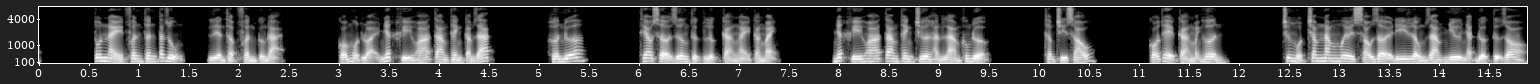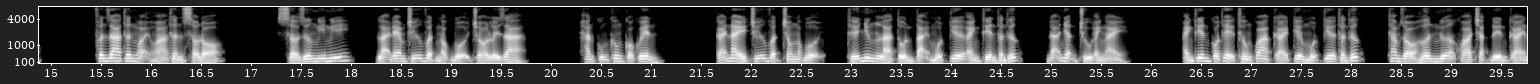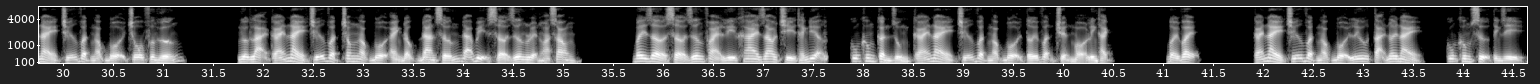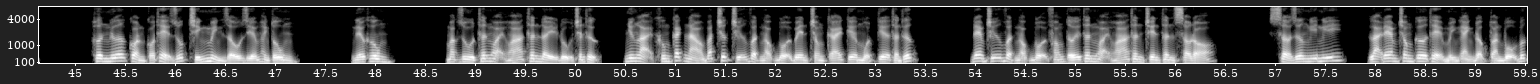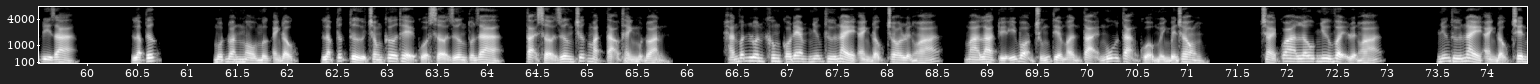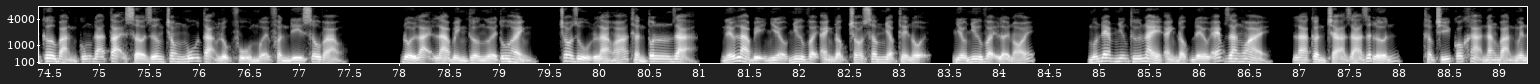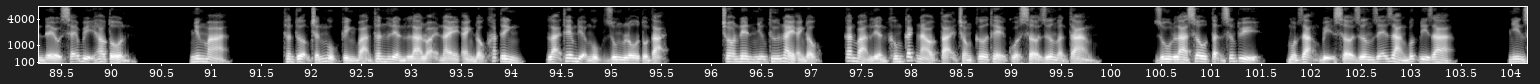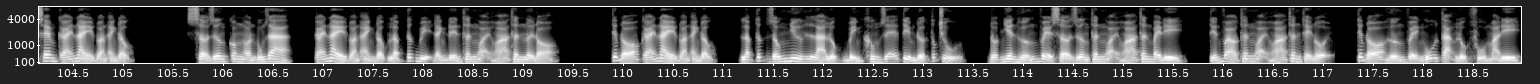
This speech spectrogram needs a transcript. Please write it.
tôn này phân thân tác dụng liền thập phần cường đại, có một loại nhất khí hóa tam thanh cảm giác. Hơn nữa, theo sở dương thực lực càng ngày càng mạnh, nhất khí hóa tam thanh chưa hẳn làm không được, thậm chí sáu, có thể càng mạnh hơn. Chương một trăm năm mươi sáu rời đi lồng giam như nhặt được tự do, phân ra thân ngoại hóa thân sau đó, sở dương nghĩ nghĩ, lại đem chữ vật ngọc bội cho lấy ra. Hắn cũng không có quên, cái này chữ vật trong ngọc bội, thế nhưng là tồn tại một tia ảnh thiên thần thức, đã nhận chủ ảnh này. Ảnh thiên có thể thông qua cái kia một tia thần thức thăm dò hơn nữa khóa chặt đến cái này chữ vật ngọc bội chỗ phương hướng. Ngược lại cái này chữ vật trong ngọc bội ảnh độc đan sớm đã bị sở dương luyện hóa xong. Bây giờ sở dương phải ly khai giao trì thánh địa, cũng không cần dùng cái này chữ vật ngọc bội tới vận chuyển mỏ linh thạch. Bởi vậy, cái này chữ vật ngọc bội lưu tại nơi này cũng không sự tình gì. Hơn nữa còn có thể giúp chính mình giấu giếm hành tung. Nếu không, mặc dù thân ngoại hóa thân đầy đủ chân thực, nhưng lại không cách nào bắt chước chữ vật ngọc bội bên trong cái kia một tia thần thức. Đem chữ vật ngọc bội phóng tới thân ngoại hóa thân trên thân sau đó. Sở dương nghĩ nghĩ lại đem trong cơ thể mình ảnh độc toàn bộ bước đi ra. Lập tức, một đoàn màu mực ảnh độc lập tức từ trong cơ thể của sở dương tuôn ra, tại sở dương trước mặt tạo thành một đoàn. Hắn vẫn luôn không có đem những thứ này ảnh độc cho luyện hóa, mà là tùy ý bọn chúng tiềm ẩn tại ngũ tạng của mình bên trong. Trải qua lâu như vậy luyện hóa, những thứ này ảnh độc trên cơ bản cũng đã tại sở dương trong ngũ tạng lục phủ mười phần đi sâu vào. Đổi lại là bình thường người tu hành, cho dù là hóa thần tuân giả, nếu là bị nhiều như vậy ảnh độc cho xâm nhập thể nội, nhiều như vậy lời nói, muốn đem những thứ này ảnh độc đều ép ra ngoài là cần trả giá rất lớn, thậm chí có khả năng bản nguyên đều sẽ bị hao tổn. Nhưng mà, thần tượng chấn ngục kình bản thân liền là loại này ảnh độc khắc tinh, lại thêm địa ngục dung lô tồn tại. Cho nên những thứ này ảnh độc, căn bản liền không cách nào tại trong cơ thể của sở dương ẩn tàng. Dù là sâu tận xương thủy, một dạng bị sở dương dễ dàng bước đi ra. Nhìn xem cái này đoàn ảnh độc. Sở dương con ngón búng ra, cái này đoàn ảnh độc lập tức bị đánh đến thân ngoại hóa thân nơi đó. Tiếp đó cái này đoàn ảnh độc lập tức giống như là lục bình không dễ tìm được túc chủ, đột nhiên hướng về sở dương thân ngoại hóa thân bay đi tiến vào thân ngoại hóa thân thể nội, tiếp đó hướng về ngũ tạng lục phủ mà đi.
